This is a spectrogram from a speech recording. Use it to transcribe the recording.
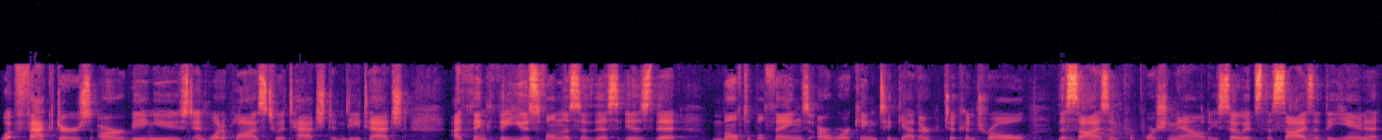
what factors are being used, and what applies to attached and detached. I think the usefulness of this is that multiple things are working together to control the size and proportionality. So it's the size of the unit,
